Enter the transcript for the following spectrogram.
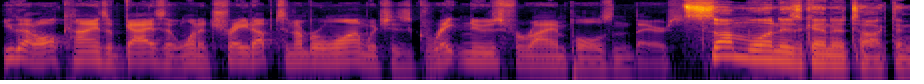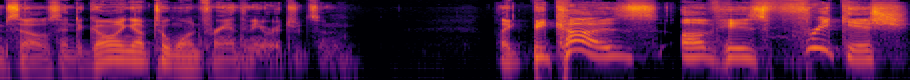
you got all kinds of guys that want to trade up to number one, which is great news for Ryan Poles and the Bears. Someone is going to talk themselves into going up to one for Anthony Richardson, like because of his freakish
